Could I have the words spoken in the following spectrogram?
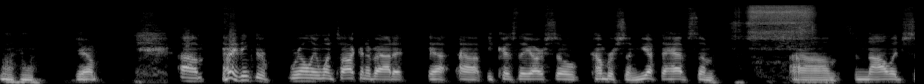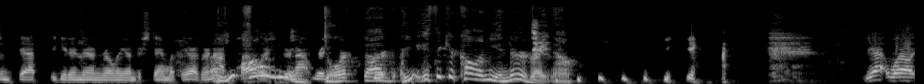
Mm-hmm. Yeah. Um, I think we're only one talking about it yeah, uh, because they are so cumbersome. You have to have some um, some knowledge, some depth to get in there and really understand what they are. They're not are polished. They're not dork, Doug. Are you, you think you're calling me a nerd right now? yeah. yeah. Well,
